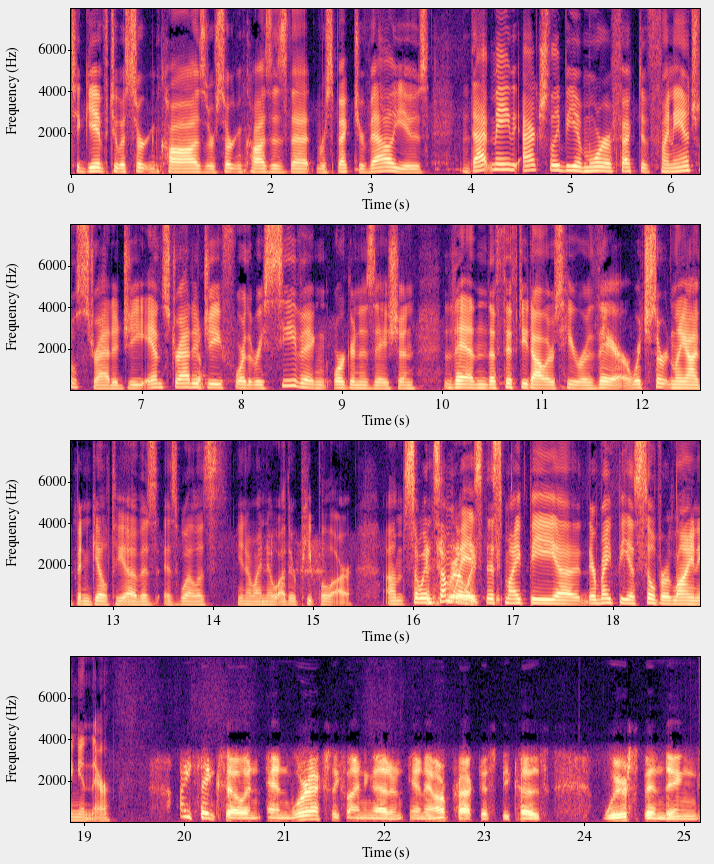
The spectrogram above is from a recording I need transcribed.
to give to a certain cause or certain causes that respect your values, that may actually be a more effective financial strategy and strategy yep. for the receiving organization than the $50 here or there, which certainly I've been guilty of as, as well as, you know, I know other people are. Um, so in it's some really, ways, this might be, uh, there might be a silver lining in there. I think so. And, and we're actually finding that in, in our practice because we're spending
